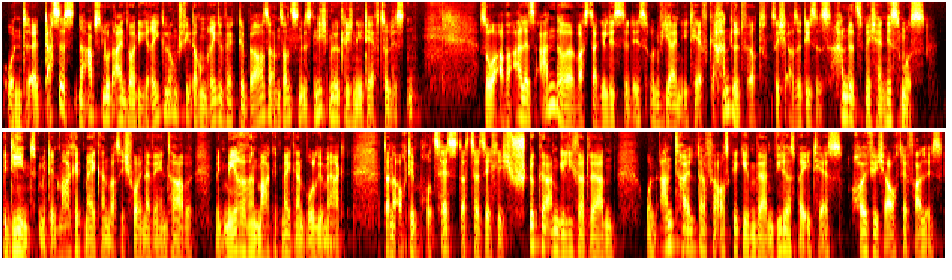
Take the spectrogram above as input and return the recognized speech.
Und äh, das ist eine absolut eindeutige Regelung, steht auch im Regelwerk der Börse. Ansonsten ist nicht möglich, einen ETF zu listen. So, aber alles andere, was da gelistet ist und wie ein ETF gehandelt wird, sich also dieses Handelsmechanismus bedient mit den Market Makern, was ich vorhin erwähnt habe, mit mehreren Market Makern wohlgemerkt, dann auch dem Prozess, dass tatsächlich Stücke angeliefert werden und Anteile dafür ausgegeben werden, wie das bei ETFs häufig auch der Fall ist.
